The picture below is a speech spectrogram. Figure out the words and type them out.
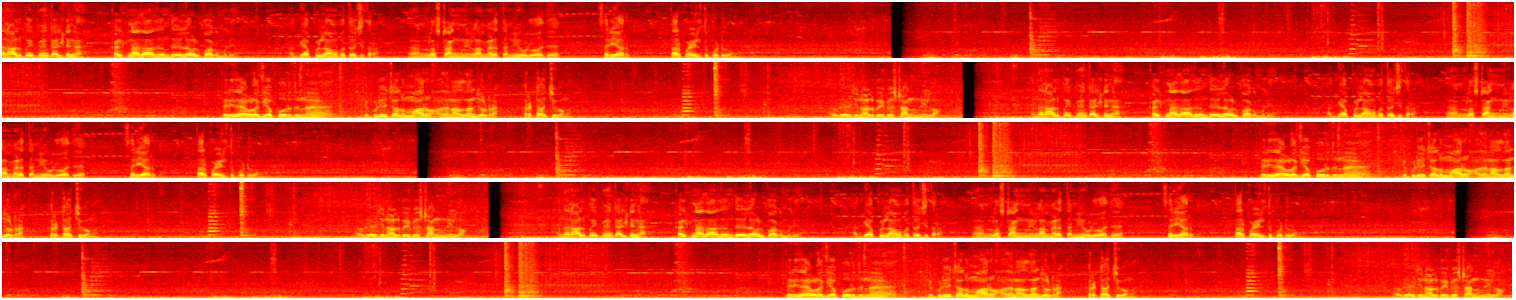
அந்த நாலு பைப்பையும் கழட்டுங்க. கழட்டினா தான் அது வந்து லெவல் பார்க்க முடியும். கேப் இல்லாமல் பற்ற வச்சு தரேன். ஆ, நல்லா ஸ்ட்ராங் பண்ணிடலாம். மேலே தண்ணி உழுவாது. சரியாக இருக்கும். தர்ப்பா இழுத்து போட்டுக்கோங்க. தெரியுதா எவ்வளோ கேப் வருதுன்னு? எப்படி வச்சாலும் மாறும். அதனால தான் சொல்கிறேன் கரெக்டாக வச்சுக்கோங்க. அப்படியே வச்சு நாலு பைப்பையும் ஸ்ட்ராங் பண்ணிடலாம். அந்த நாலு பைப்பையும் கழட்டுங்க. கழட்டினா தான் அது வந்து லெவல் பார்க்க முடியும். கேப் இல்லாமல் பற்ற வச்சு தரேன். ஆ, நல்லா ஸ்ட்ராங் பண்ணிடலாம். மேலே தண்ணி உழுவாது. சரியாக இருக்கும். தர்ப்பா இழுத்து போட்டுக்கோங்க. தெரியுதா எவ்வளோ கேப் வருதுன்னு? எப்படி வச்சாலும் மாறும். அதனால தான் சொல்கிறேன் கரெக்டாக வச்சுக்கோங்க. அப்படியே வச்சு நாலு பைப்பையும் ஸ்ட்ராங் பண்ணிடலாம். அந்த நாலு பைப்பையும் கழட்டுங்க. கழட்டினா தான் அது வந்து லெவல் பார்க்க முடியும். கேப் இல்லாமல் பற்ற வச்சு தரேன். ஆ, நல்லா ஸ்ட்ராங் பண்ணிடலாம். மேலே தண்ணி விழுவாது சரியாக இருக்கும். தர்ப்பா இழுத்து போட்டுக்கோங்க. தெரியுதா எவ்வளோ கேப் வருதுன்னு? எப்படி வச்சாலும் மாறும். அதனால தான் சொல்கிறேன் கரெக்டாக வச்சுக்கோங்க. அப்படியே வச்சு நாலு பைப்பையும் ஸ்ட்ராங் பண்ணிடலாம்.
